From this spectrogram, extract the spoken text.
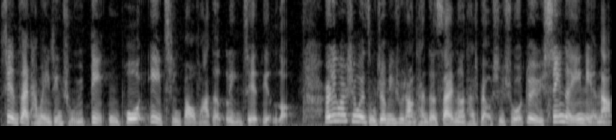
现在他们已经处于第五波疫情爆发的临界点了。而另外世卫组织秘书长谭德赛呢，他是表示说，对于新的一年呐、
